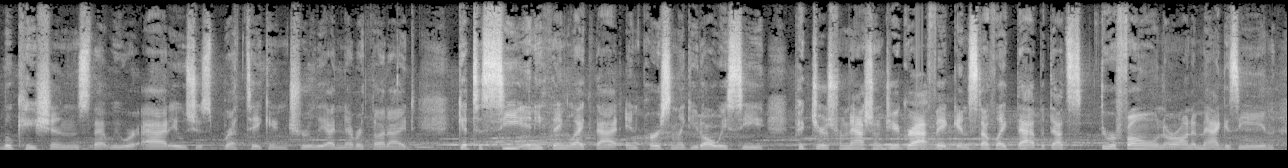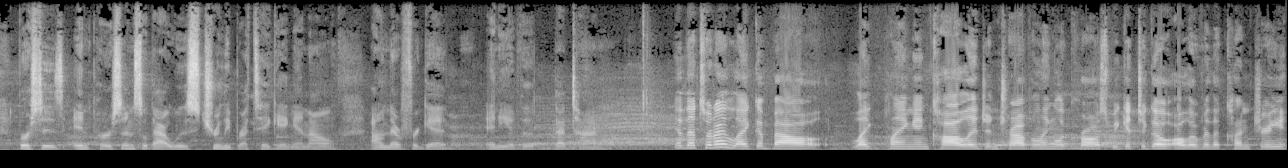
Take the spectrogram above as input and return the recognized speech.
locations that we were at, it was just breathtaking. Truly, I never thought I'd get to see anything like that in person. Like you'd always see pictures from National Geographic and stuff like that, but that's through a phone or on a magazine versus in person. So that was truly breathtaking, and I'll I'll never forget any of the that time. Yeah, that's what I like about like playing in college and traveling lacrosse. We get to go all over the country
